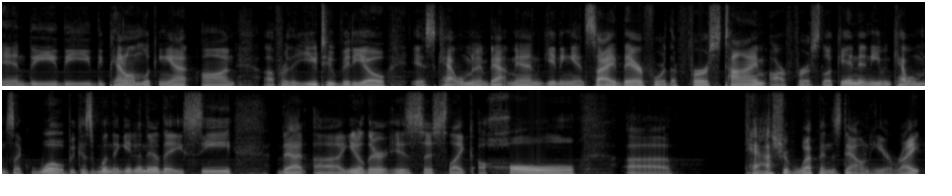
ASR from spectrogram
and the the the panel I'm looking at on uh, for the YouTube video is Catwoman and Batman getting inside there for the first time, our first look in, and even Catwoman's like, "Whoa!" Because when they get in there, they see that uh, you know there is just like a whole uh, cache of weapons down here, right?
